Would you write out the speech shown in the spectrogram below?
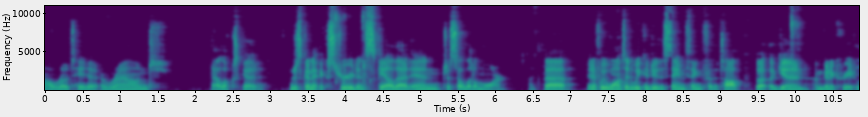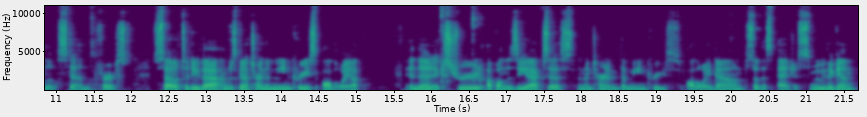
I'll rotate it around. That looks good. I'm just going to extrude and scale that in just a little more like that. And if we wanted, we could do the same thing for the top, but again, I'm going to create a little stem first. So to do that, I'm just going to turn the mean crease all the way up and then extrude up on the z-axis and then turn the mean crease all the way down so this edge is smooth again.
